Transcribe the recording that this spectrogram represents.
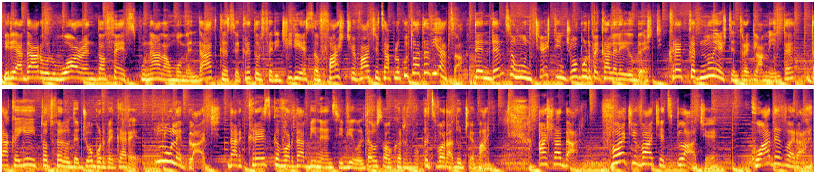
Miliardarul Warren Buffett spunea la un moment dat că secretul fericirii e să faci ceva ce ți-a plăcut toată viața. Te îndemn să muncești în joburi pe care le iubești. Cred că nu ești întreg la minte dacă iei tot felul de joburi pe care nu le placi, dar crezi că vor da bine în CV-ul tău sau că îți vor aduce bani. Așadar, fă ceva ce-ți place, cu adevărat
